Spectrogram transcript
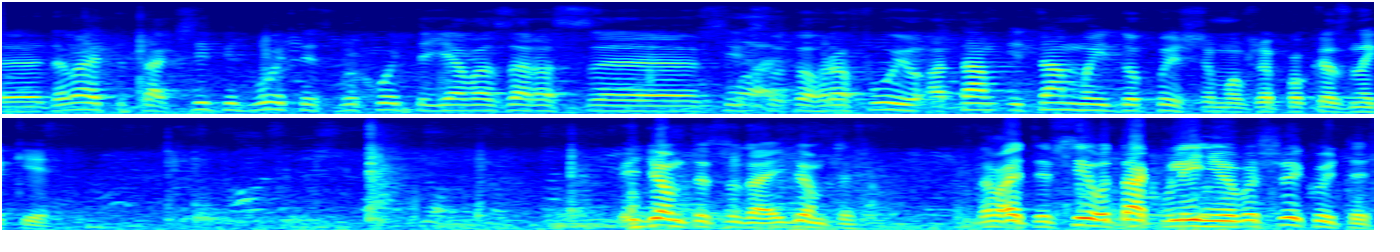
е, давайте так, всі підводьтесь, виходьте, я вас зараз е, всіх сфотографую, а там і там ми й допишемо вже показники. Ідемте сюди, йдемте. Давайте всі отак в лінію вишикуйтесь.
